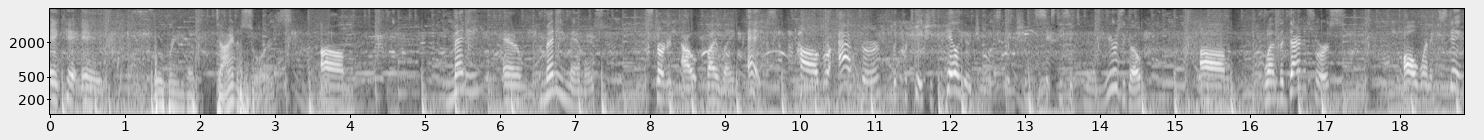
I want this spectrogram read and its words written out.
aka the reign of dinosaurs, um, many and many mammals started out by laying eggs. However, after the Cretaceous Paleogene extinction 66 million years ago, um, when the dinosaurs all went extinct,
